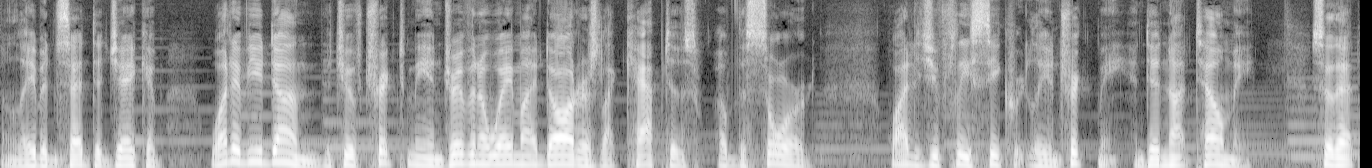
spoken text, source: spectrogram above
And Laban said to Jacob, What have you done that you have tricked me and driven away my daughters like captives of the sword? Why did you flee secretly and trick me, and did not tell me? so that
